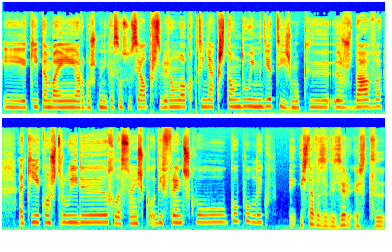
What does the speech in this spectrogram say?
e aqui também órgãos de comunicação social perceberam logo que tinha a questão do imediatismo, que ajudava aqui a construir eh, relações diferentes com o, com o público. E estavas a dizer, este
